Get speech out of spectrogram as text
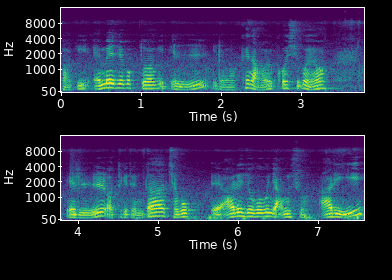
곱하기 m의 제곱 더하기 1 이렇게 나올 것이고요. 얘를 어떻게 된다? 제곱 예, r의 제곱은 양수 r이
